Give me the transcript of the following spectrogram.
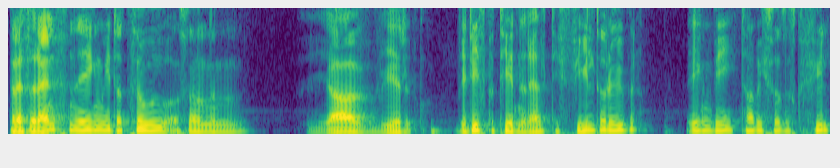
Präferenzen irgendwie dazu, sondern ja, wir, wir diskutieren relativ viel darüber, irgendwie, habe ich so das Gefühl.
